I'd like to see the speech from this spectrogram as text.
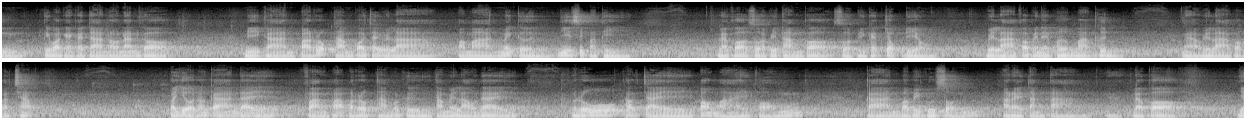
ที่วัดแก่งกระจานเรานั้นก็มีการปรารภธรรมก็ใช้เวลา ประมาณไม่เกิน 20นาที แล้วก็สวดพิธรรมก็สวดเพียงแค่จบเดียว เวลาก็ไม่ได้เพิ่มมากขึ้นนะเวลาก็กระชับ ประโยชน์ของการได้ฟังพระประรบธรรมก็คือทำให้เราได้รู้เข้าใจเป้าหมายของการบำเพ็ญกุศลอะไรต่างๆ แล้วก็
